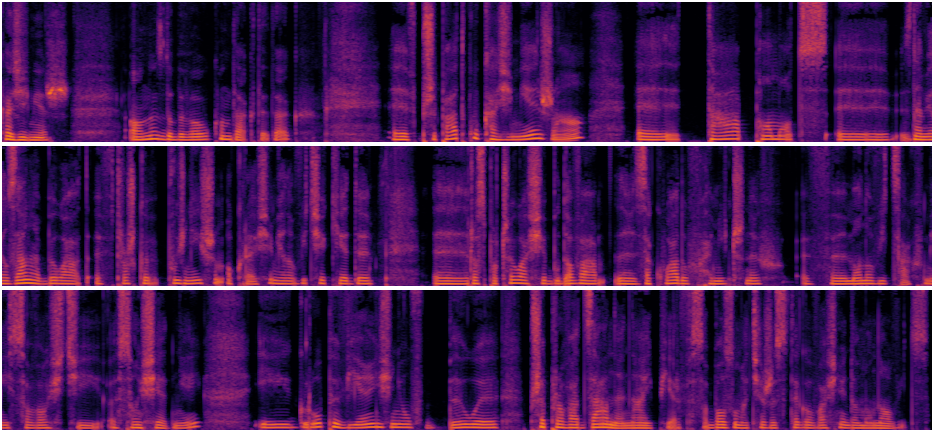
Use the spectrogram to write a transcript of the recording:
Kazimierz. On zdobywał kontakty, tak? E, w przypadku Kazimierza e, ta pomoc e, nawiązana była w troszkę późniejszym okresie, mianowicie kiedy rozpoczęła się budowa zakładów chemicznych w Monowicach, w miejscowości sąsiedniej, i grupy więźniów były przeprowadzane najpierw z obozu macierzystego właśnie do Monowic.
